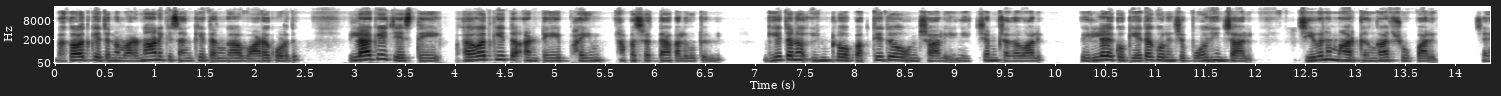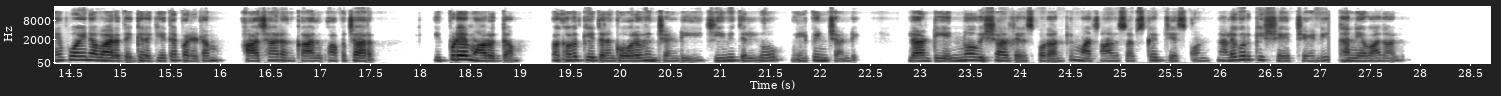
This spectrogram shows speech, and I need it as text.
భగవద్గీతను మరణానికి సంకేతంగా వాడకూడదు. ఇలాగే చేస్తే భగవద్గీత అంటే భయం అపశ్రద్ధ కలుగుతుంది. గీతను ఇంట్లో భక్తితో ఉంచాలి నిత్యం చదవాలి. పిల్లలకు గీత గురించి బోధించాలి జీవన మార్గంగా చూపాలి. చనిపోయిన వారి దగ్గర గీత పెట్టడం ఆచారం కాదు అపచారం. ఇప్పుడే మారుద్దాం. భగవద్గీతను గౌరవించండి జీవితంలో నిలిపించండి. ఇలాంటి ఎన్నో విషయాలు తెలుసుకోవడానికి మా ఛానల్ సబ్స్క్రైబ్ చేసుకోండి. నలుగురికి షేర్ చేయండి. ధన్యవాదాలు.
